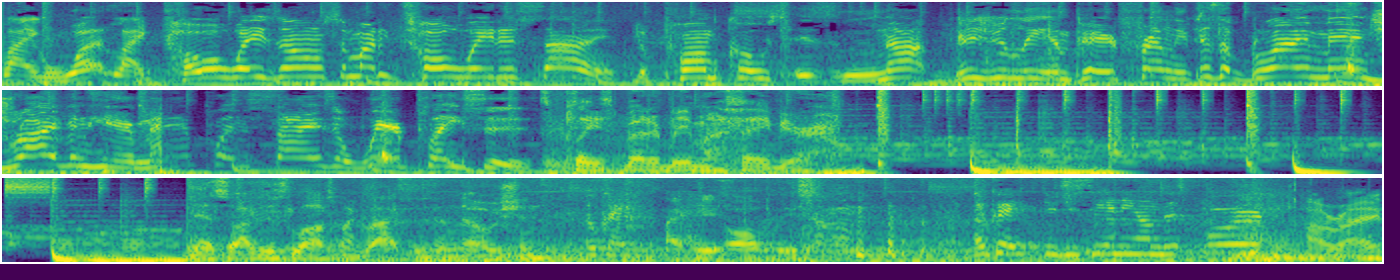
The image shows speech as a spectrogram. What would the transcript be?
Like what? Like tow away zone? Somebody tow away this sign. The Palm Coast is not visually impaired friendly. There's a blind man driving here, man, putting signs in weird places. This place better be my savior. Yeah, so I just lost my glasses in the ocean. Okay. I hate all of these. Okay, did you see any on this board? all right,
